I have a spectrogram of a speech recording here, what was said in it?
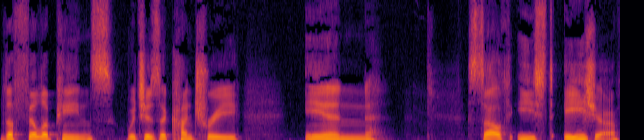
The Philippines, which is a country in Southeast Asia,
